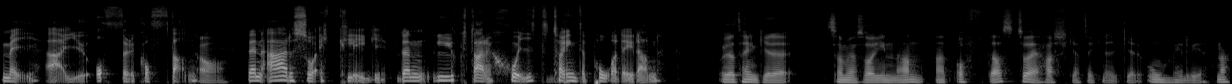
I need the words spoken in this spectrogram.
mig är ju offerkoftan. ja. Den är så äcklig. Den luktar skit. Ta inte på dig den. Och jag tänker, som jag sa innan, att oftast så är härskartekniker omedvetna.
